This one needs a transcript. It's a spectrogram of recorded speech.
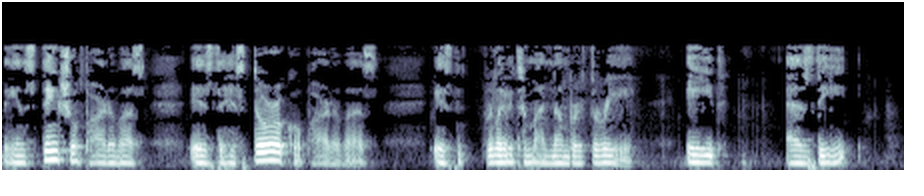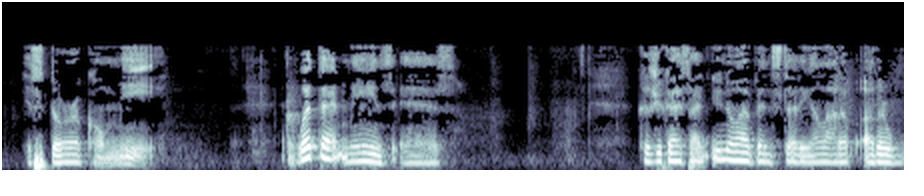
the instinctual part of us is the historical part of us, is related to my number three, eight as the historical me. What that means is, because you guys, I, you know, I've been studying a lot of other,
